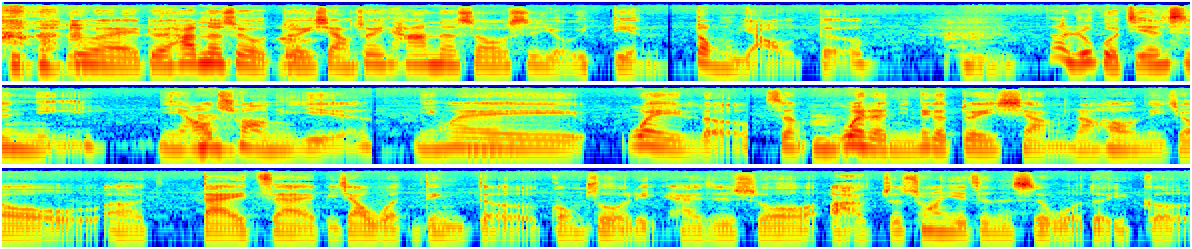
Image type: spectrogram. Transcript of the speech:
对对，她那时候有对象，嗯、所以她那时候是有一点动摇的。嗯，那如果今天是你，你要创业，嗯、你会为了这、嗯、为了你那个对象，然后你就呃待在比较稳定的工作里，还是说啊，这创业真的是我的一个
